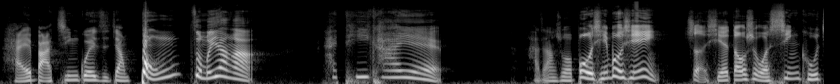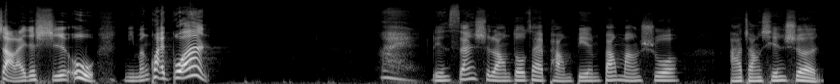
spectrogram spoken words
还把金龟子这样嘣，怎么样啊？还踢开耶！阿张说：“不行不行，这些都是我辛苦找来的食物，你们快滚！”哎，连三十郎都在旁边帮忙说：“阿张先生，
